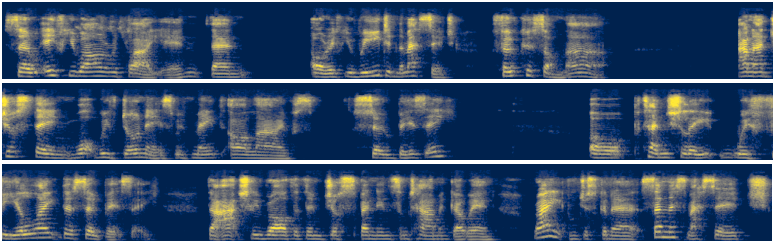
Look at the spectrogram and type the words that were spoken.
So if you are replying, then, or if you're reading the message, focus on that. And I just think what we've done is we've made our lives so busy, or potentially we feel like they're so busy that actually rather than just spending some time and going, right, I'm just going to send this message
